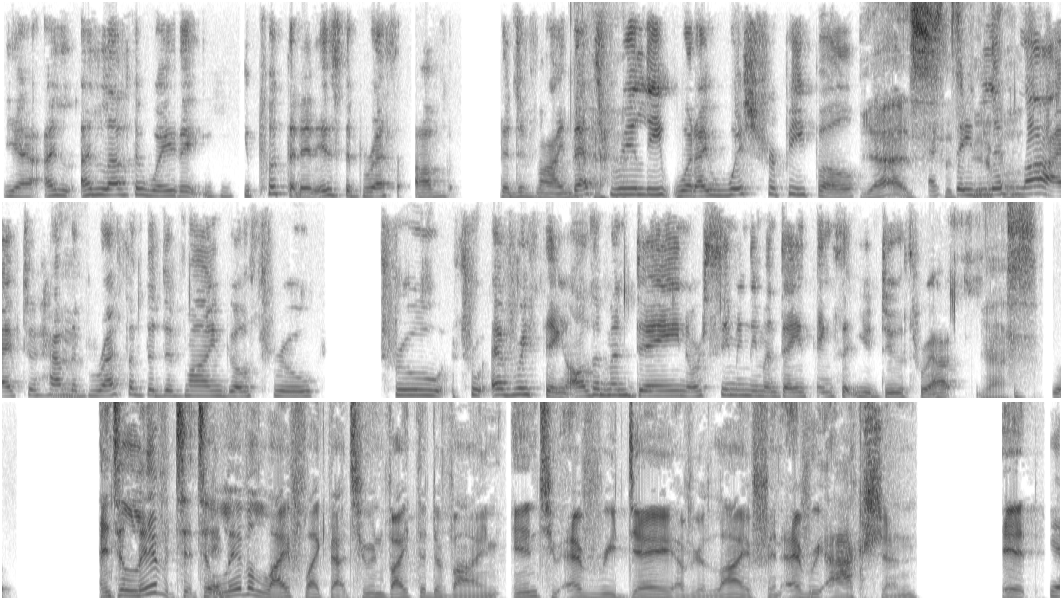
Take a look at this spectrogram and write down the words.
Yeah, I, I love the way that you put that. It is the breath of the divine. That's really what I wish for people. Yes, as they beautiful. live life to have yeah. the breath of the divine go through through through everything, all the mundane or seemingly mundane things that you do throughout. Yes. And to live to, to live a life like that, to invite the divine into every day of your life and every action it, yeah.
